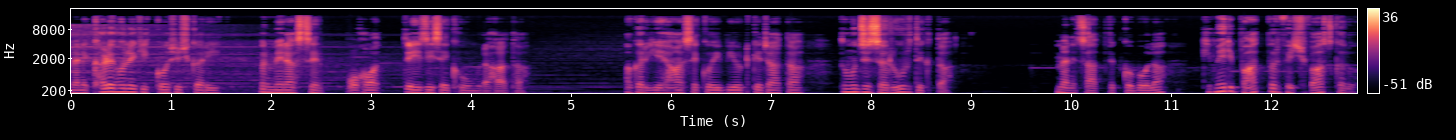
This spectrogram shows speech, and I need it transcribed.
मैंने खड़े होने की कोशिश करी, पर मेरा सिर बहुत तेज़ी से घूम रहा था। अगर यहाँ से कोई भी उठ के जाता तो मुझे ज़रूर दिखता। मैंने सात्विक को बोला कि मेरी बात पर विश्वास करो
